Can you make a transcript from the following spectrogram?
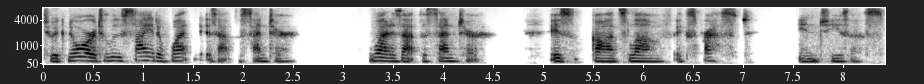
to ignore, to lose sight of what is at the center. What is at the center is God's love expressed in Jesus.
